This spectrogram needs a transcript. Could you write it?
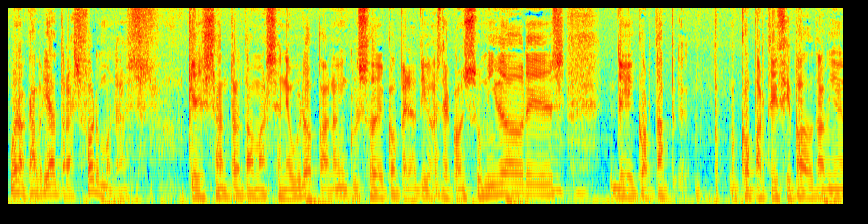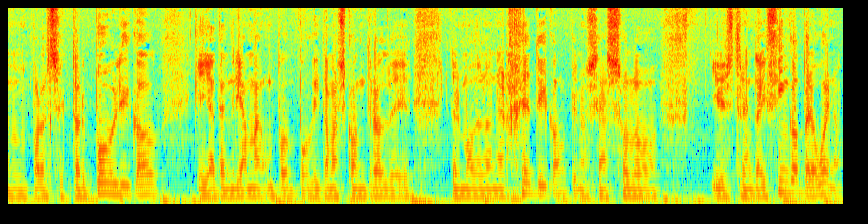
bueno que habría otras fórmulas que se han tratado más en Europa, ¿no? incluso de cooperativas de consumidores, de corta, coparticipado también por el sector público, que ya tendría un, po un, poquito más control de, del modelo energético, que no sea solo IBEX 35, pero bueno,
